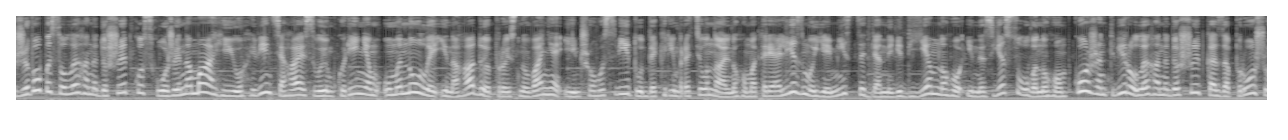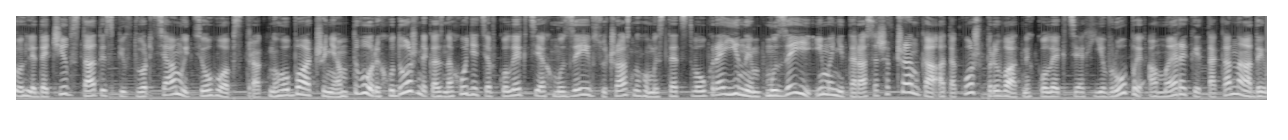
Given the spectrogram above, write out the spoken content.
Живопис Олега Недошитко схожий на магію. Він сягає своїм корінням у минуле і нагадує про існування іншого світу, де крім раціонального матеріалізму є місце для невід'ємного і нез'ясованого. Кожен твір Олега Недошитка запрошує глядачів стати співтворцями цього абстрактного бачення. Твори художника знаходяться в колекціях музеїв сучасного мистецтва України, музеї імені Тараса Шевченка, а також приватних колекціях Європи, Америки та Канади.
